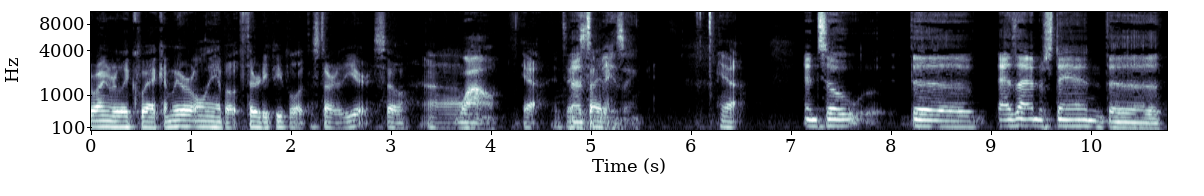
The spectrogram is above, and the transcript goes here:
growing really quick, and we were only about 30 people at the start of the year. So, um, wow, yeah, it's that's exciting. amazing. Yeah, and so the as I understand the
